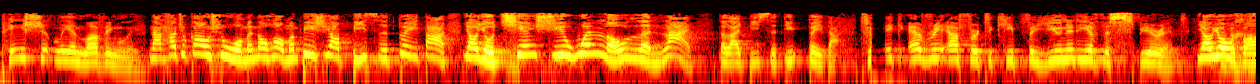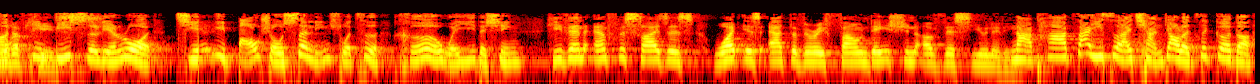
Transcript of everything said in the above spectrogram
patiently, and lovingly. 那他就告诉我们的话，我们必须要彼此对待，要有谦虚、温柔、忍耐的来彼此对对待，To make every effort to keep the unity of the Spirit, 要用和平彼此联络，竭力保守圣灵所赐合而为一的心。He then emphasizes what is at the very foundation of this unity. 那他再一次来强调了这个的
